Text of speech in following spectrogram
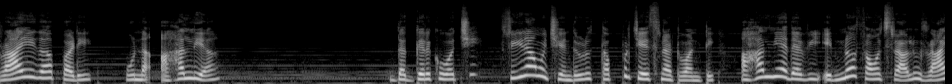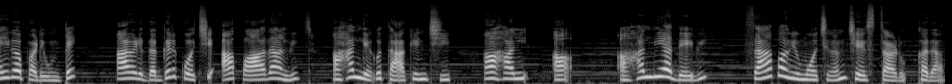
రాయిగా పడి ఉన్న అహల్య దగ్గరకు వచ్చి శ్రీరామచంద్రుడు తప్పు చేసినటువంటి అహల్యాదేవి ఎన్నో సంవత్సరాలు రాయిగా పడి ఉంటే ఆవిడ దగ్గరకు వచ్చి ఆ పాదాల్ని అహల్యకు తాకించి అహల్ ఆ అహల్యాదేవి శాప విమోచనం చేస్తాడు కదా.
